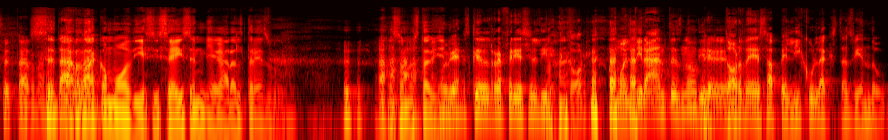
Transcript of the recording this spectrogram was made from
se tarda. se tarda. Tarda. como 16 en llegar al 3, güey. Eso no está bien. Muy bien, es que el referee es el director. Como el tirantes, ¿no? el Que- director de esa película que estás viendo.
